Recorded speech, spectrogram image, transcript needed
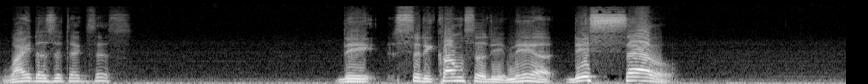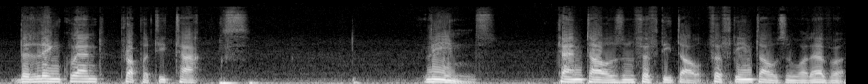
why does it exist? The city council, the mayor, they sell delinquent property tax liens 10,000, 15,000, whatever.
